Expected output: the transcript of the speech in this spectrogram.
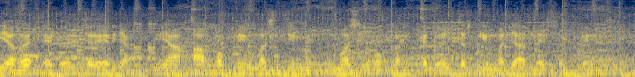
यह एडवेंचर एरिया यहाँ आप अपनी मस्ती में मस्त होकर एडवेंचर की मज़ा ले सकते हैं।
